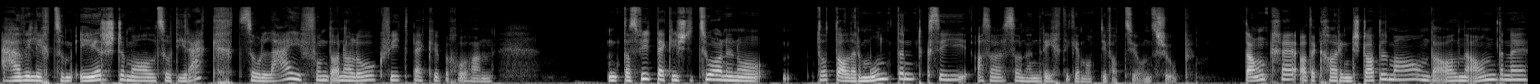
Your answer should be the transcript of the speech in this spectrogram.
Auch weil ich zum ersten Mal so direkt, so live und analog Feedback bekommen habe. Und das Feedback ist dazu auch noch total ermunternd gewesen, also so einen richtigen Motivationsschub. Danke an Karin Stadelmann und an allen anderen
